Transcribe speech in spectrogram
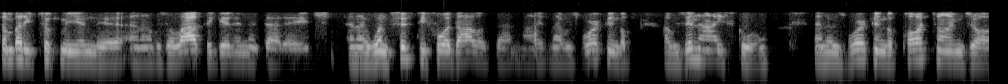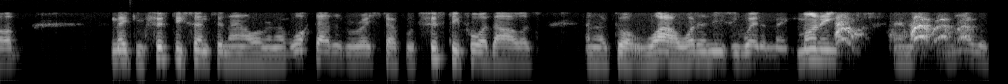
Somebody took me in there, and I was allowed to get in at that age. And I won $54 that night. And I was working, I was in high school, and I was working a part-time job, making 50 cents an hour. And I walked out of the racetrack with $54, and I thought, wow, what an easy way to make money. And, and I was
